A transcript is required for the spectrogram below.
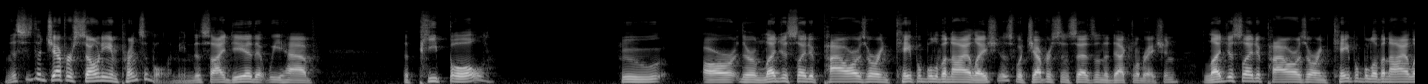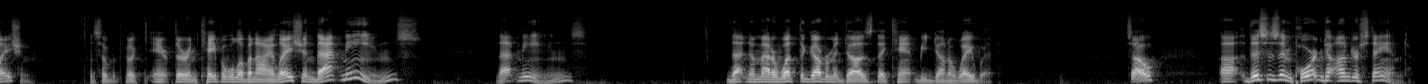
And this is the Jeffersonian principle. I mean, this idea that we have the people who are their legislative powers are incapable of annihilation, is what Jefferson says in the Declaration. Legislative powers are incapable of annihilation. And so if they're incapable of annihilation, that means that means that no matter what the government does, they can't be done away with. So, uh, this is important to understand.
